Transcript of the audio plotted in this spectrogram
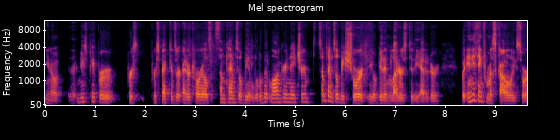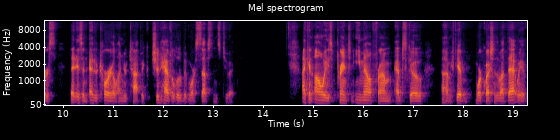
you know uh, newspaper pers perspectives or editorials sometimes they'll be a little bit longer in nature. Sometimes they'll be short you'll get in letters to the editor. But anything from a scholarly source that is an editorial on your topic should have a little bit more substance to it. I can always print an email from ebsco. Um, if you have more questions about that we have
